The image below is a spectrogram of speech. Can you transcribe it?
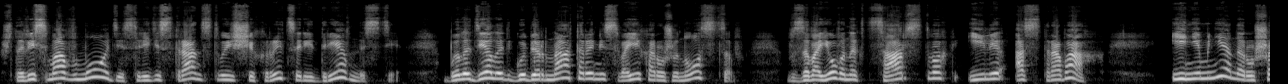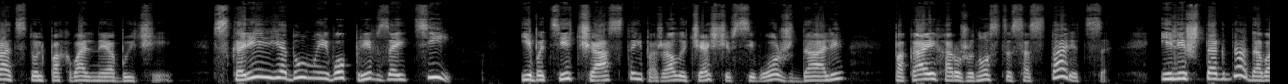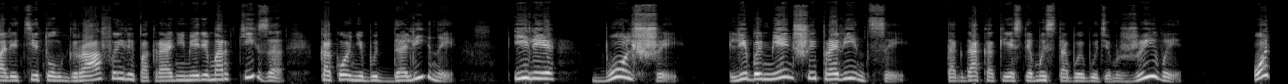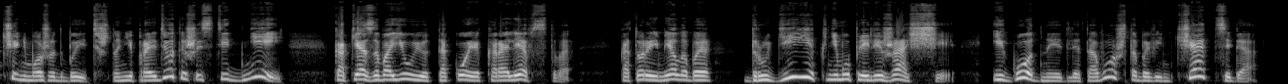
что весьма в моде среди странствующих рыцарей древности было делать губернаторами своих оруженосцев в завоеванных царствах или островах, и не мне нарушать столь похвальные обычаи. Скорее, я думаю, его превзойти, ибо те часто и, пожалуй, чаще всего ждали, пока их оруженосцы состарятся, и лишь тогда давали титул графа или, по крайней мере, маркиза какой-нибудь долины или большей, либо меньшей провинции, тогда как если мы с тобой будем живы, очень может быть, что не пройдет и шести дней, как я завоюю такое королевство, которое имело бы другие к нему прилежащие и годные для того, чтобы венчать тебя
